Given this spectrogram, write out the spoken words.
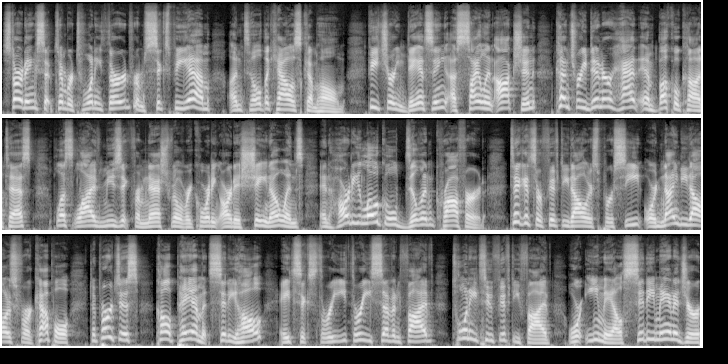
starting September 23rd from 6 p.m. until the cows come home. Featuring dancing, a silent auction, country dinner, hat and buckle contest, plus live music from Nashville recording artist Shane Owens and Hardee local Dylan Crawford. Tickets are $50 per seat or $90 for a couple. To purchase, call Pam at City Hall 863 375 2255 or email citymanager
